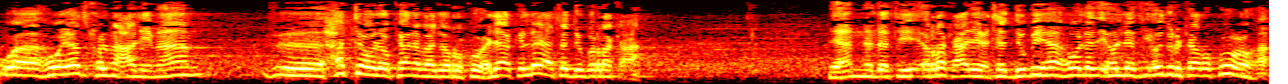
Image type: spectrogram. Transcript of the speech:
وهو يدخل مع الإمام حتى ولو كان بعد الركوع لكن لا يعتد بالركعة. لأن التي الركعة اللي يعتد بها هو الذي هو التي أدرك ركوعها.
